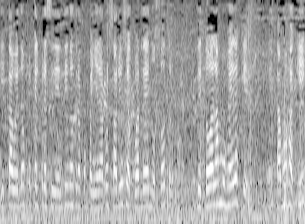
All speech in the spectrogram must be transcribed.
Y está bueno porque el presidente y nuestra compañera Rosario se acuerde de nosotros, de todas las mujeres que estamos aquí.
